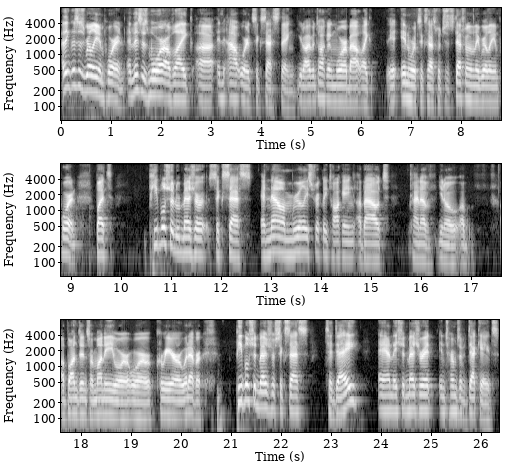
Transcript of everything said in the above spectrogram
I think this is really important, and this is more of like uh, an outward success thing. You know, I've been talking more about like inward success, which is definitely really important. But people should measure success, and now I'm really strictly talking about kind of you know abundance or money or or career or whatever. People should measure success today, and they should measure it in terms of decades.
